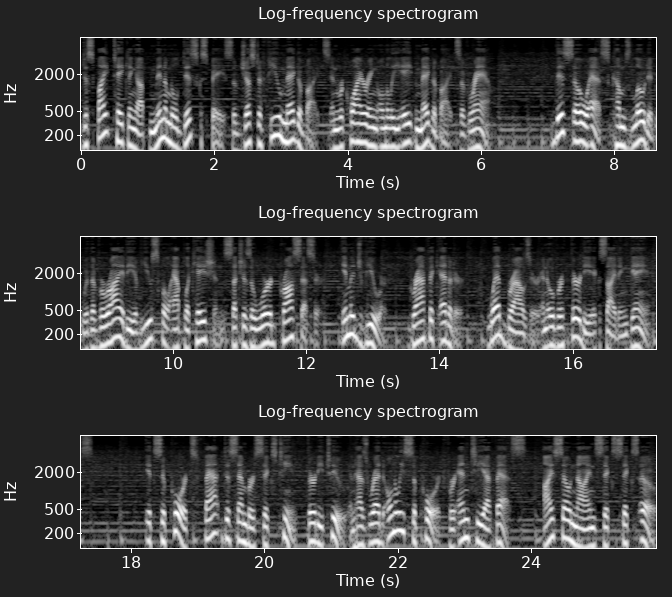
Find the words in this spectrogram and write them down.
despite taking up minimal disk space of just a few megabytes and requiring only 8 megabytes of RAM. This OS comes loaded with a variety of useful applications such as a word processor, image viewer, graphic editor, web browser and over 30 exciting games. It supports FAT December 16, 32 and has read-only support for NTFS, ISO 9660,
